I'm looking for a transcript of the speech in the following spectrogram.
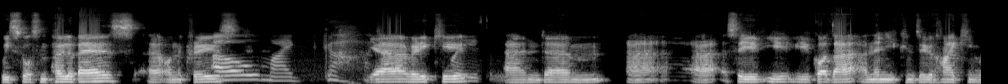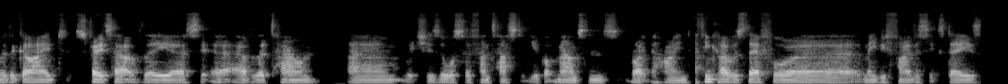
we saw some polar bears uh, on the cruise. Oh my god! yeah, really cute Crazy. and um, uh, uh, so you, you you've got that, and then you can do hiking with a guide straight out of the uh, uh, out of the town. Um, which is also fantastic. You've got mountains right behind. I think I was there for uh, maybe five or six days.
